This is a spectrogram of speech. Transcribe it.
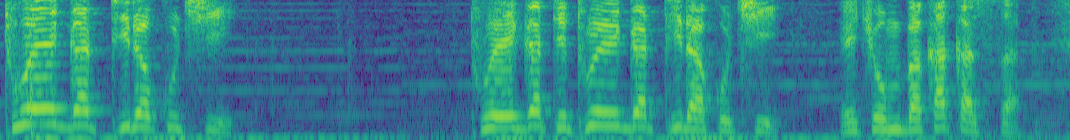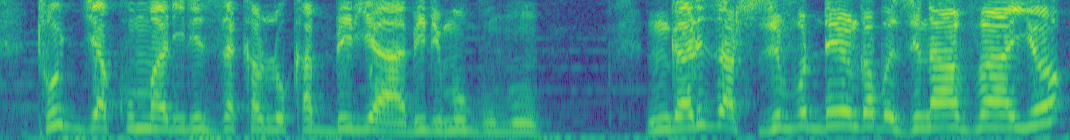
twegattira ku ki? Twegatte twegattira ku ki ekyo mbakakasa. Tujja kumaliriza kalulu ka 221 nga lizatu zivuddeyo nga bwe zinaavaayo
